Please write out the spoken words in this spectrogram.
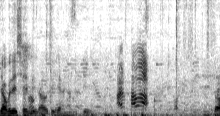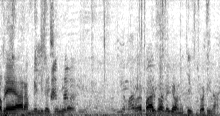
જો બધે શેલી રાવડી અહીંયા. તો આપણે આરામ કરી લીધો સેલી રાવડી હવે પાર્ક આપણે જવાનું છે ચોટીલા.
